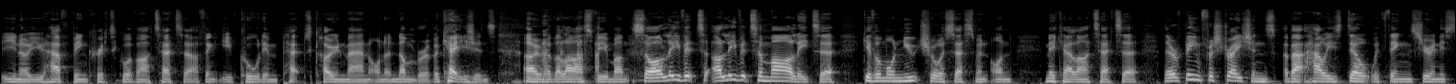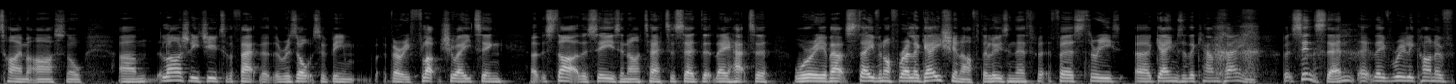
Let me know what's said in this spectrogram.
you know you have been critical of Arteta. I think you've called him Pep's cone man on a number of occasions over the last few months. So I'll leave it to, I'll leave it to Marley to give a more neutral assessment on Mikel Arteta. There have been frustrations about how he's dealt with things during his time at Arsenal, um, largely due to the fact that the results have been very fluctuating. At the start of the season, Arteta said that they had to worry about staving off relegation after losing their f- first three uh, games of the campaign. But since then, they've really kind of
